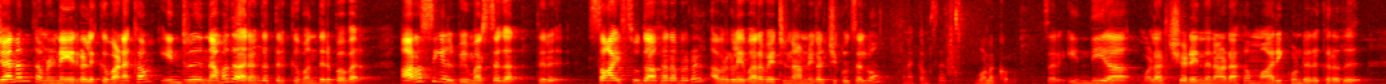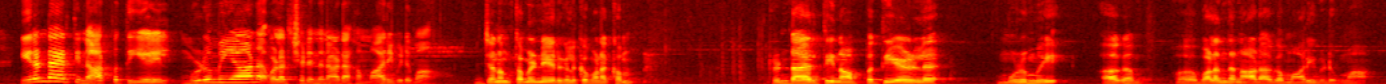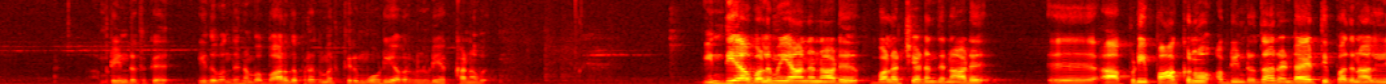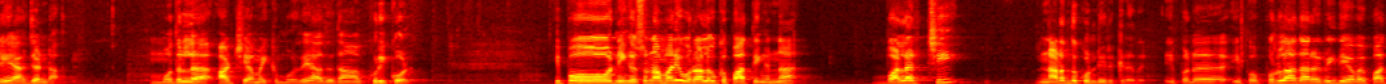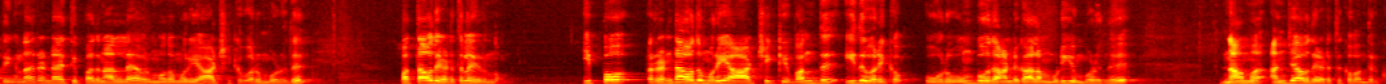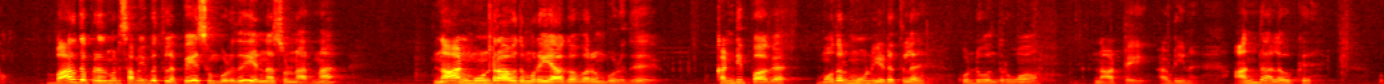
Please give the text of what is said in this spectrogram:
ஜனம் தமிழ் நேயர்களுக்கு வணக்கம். இன்று நமது அரங்கத்திற்கு வந்திருப்பவர் அரசியல் விமர்சகர் திரு சாய் சுதாகர் அவர்கள். அவர்களை வரவேற்று நாம் நிகழ்ச்சிக்குள் செல்வோம். வணக்கம் சார். வணக்கம். சார் இந்தியா வளர்ச்சியடைந்த நாடாக மாறிக்கொண்டிருக்கிறது. இரண்டாயிரத்தி நாற்பத்தி ஏழில் முழுமையான வளர்ச்சியடைந்த நாடாக மாறிவிடுமா? ஜனம் தமிழ் நேயர்களுக்கு வணக்கம். ரெண்டாயிரத்தி நாற்பத்தி ஏழில் முழுமையாக வளர்ந்த நாடாக மாறிவிடுமா? அப்படின்றதுக்கு இது வந்து நம்ம பாரத பிரதமர் திரு மோடி அவர்களுடைய கனவு. இந்தியா வலிமையான நாடு வளர்ச்சி அடைந்த நாடு அப்படி பார்க்கணும் அப்படின்றது தான் ரெண்டாயிரத்தி பதினாலுலேயே அஜெண்டா. முதல்ல ஆட்சி அமைக்கும் போதே அதுதான் குறிக்கோள். இப்போது நீங்கள் சொன்ன மாதிரி ஓரளவுக்கு பார்த்தீங்கன்னா வளர்ச்சி நடந்து கொண்டு இருக்கிறது இப்போ இப்போ பொருளாதார ரீதியாகவே பார்த்தீங்கன்னா ரெண்டாயிரத்தி பதினாலில் அவர் முத முறையாக ஆட்சிக்கு வரும்பொழுது பத்தாவது இடத்துல இருந்தோம். இப்போது ரெண்டாவது முறையாக ஆட்சிக்கு வந்து இது வரைக்கும் ஒரு ஒம்பது ஆண்டு காலம் முடியும் பொழுது நாம் அஞ்சாவது இடத்துக்கு வந்திருக்கோம். பாரத பிரதமர் சமீபத்தில் பேசும்பொழுது என்ன சொன்னார்னா நான் மூன்றாவது முறையாக வரும்பொழுது கண்டிப்பாக முதல் மூணு இடத்துல கொண்டு வந்துடுவோம் நாட்டை அப்படின்னு. அந்த அளவுக்கு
